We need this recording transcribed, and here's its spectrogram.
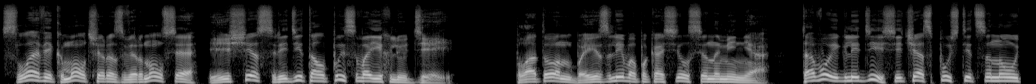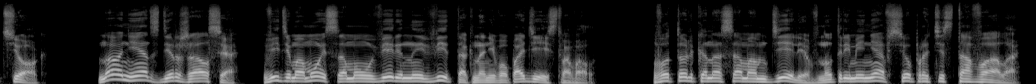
Славик молча развернулся и исчез среди толпы своих людей. Платон боязливо покосился на меня. Того и гляди, сейчас спустится на утек. Но нет, сдержался. Видимо, мой самоуверенный вид так на него подействовал. Вот только на самом деле внутри меня все протестовало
